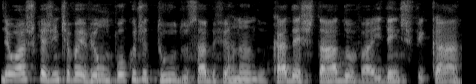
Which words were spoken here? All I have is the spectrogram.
Eu acho que a gente vai ver um pouco de tudo, sabe, Fernando? Cada estado vai identificar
